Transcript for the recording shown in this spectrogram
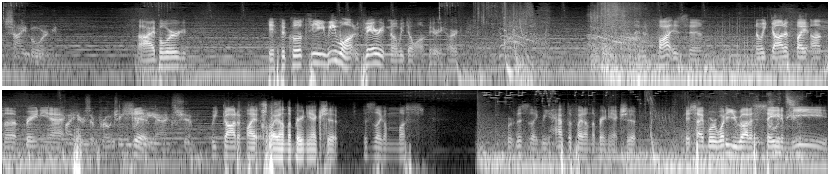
Cyborg. Cyborg. Difficulty. We want very. No, we don't want very hard. I haven't fought as him. No, we gotta fight on the Brainiac. Fighters approaching Ship. Brainiac's ship. We gotta fight fight on the Brainiac ship. This is like a must. We're- This is like we have to fight on the Brainiac ship. Okay, Cyborg, what do you gotta say to me?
